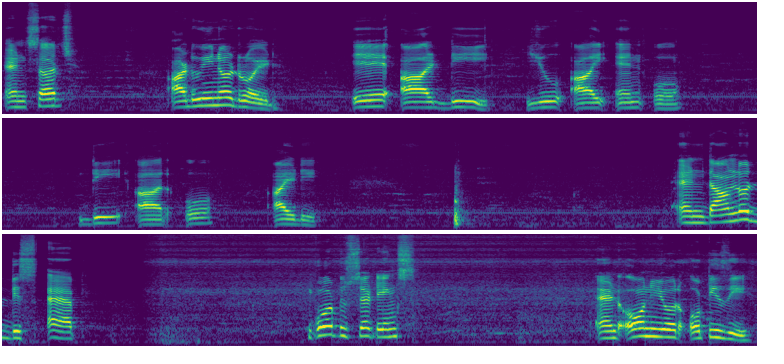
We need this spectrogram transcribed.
and search Arduino Droid. A R D U I N O D R O I D. And download this app. Go to settings and on your OTG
